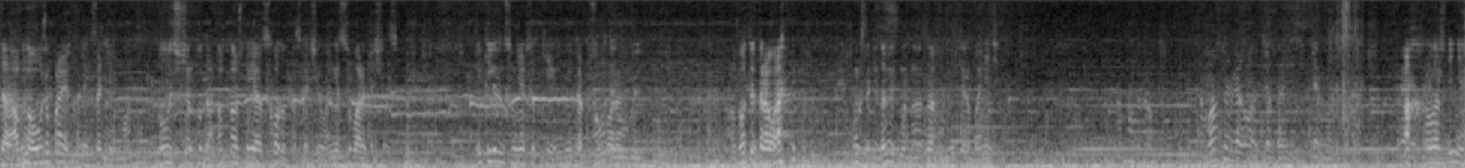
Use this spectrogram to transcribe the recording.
Да, в Ново уже проехали, кстати. Лучше, чем туда. Ну, потому что я сходу проскочил, а не с Субары тащился. И клиренс у меня все-таки не как у А вот и. А вот и дрова. Ну, кстати, домик можно дербанить. Намного дров. А можно вернуть эту систему? Охлаждение.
